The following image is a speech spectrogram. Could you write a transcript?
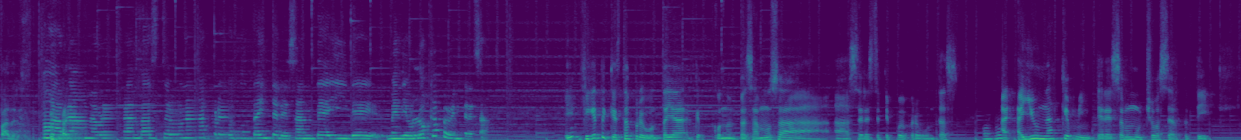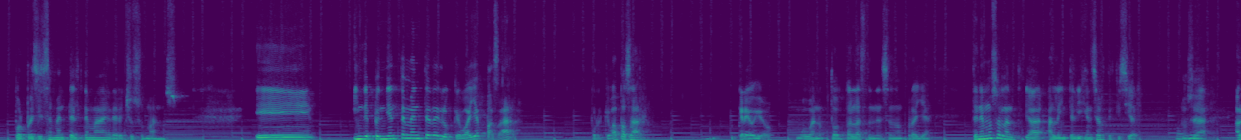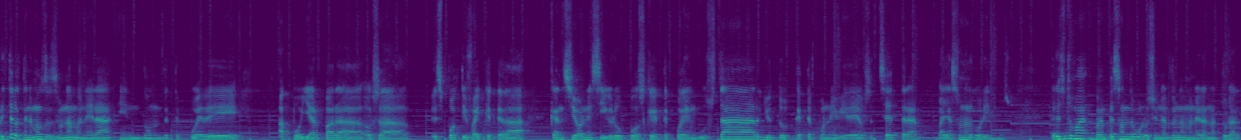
Padres. No, Abraham, Abraham, va a ser una pregunta interesante y de medio loca, pero interesante. fíjate que esta pregunta ya, cuando empezamos a, hacer este tipo de preguntas, hay, una que me interesa mucho hacerte a ti, por precisamente el tema de derechos humanos. Eh, independientemente de lo que vaya a pasar, porque va a pasar, creo yo, o bueno, todas las tendencias van por allá, tenemos a la, inteligencia artificial. O sea, ahorita lo tenemos desde una manera en donde te puede apoyar para, o sea, Spotify que te da canciones y grupos que te pueden gustar, YouTube que te pone videos, etcétera. Vaya, son algoritmos. Pero esto va, empezando a evolucionar de una manera natural,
